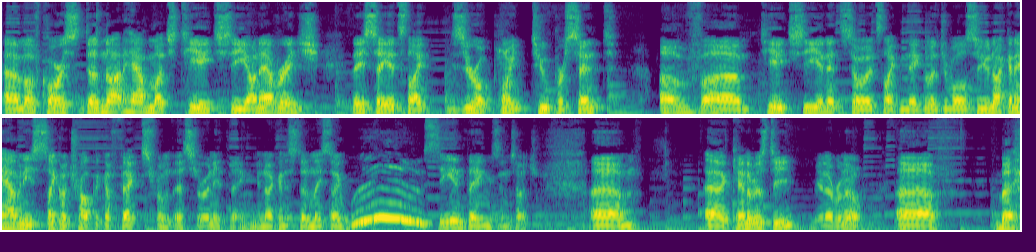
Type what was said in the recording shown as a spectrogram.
um, of course, does not have much THC. On average, they say it's like 0.2% of uh, THC in it, so it's like negligible. So you're not going to have any psychotropic effects from this or anything. You're not going to suddenly start woo seeing things and such. Um, uh, cannabis tea, you never know. Uh, but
